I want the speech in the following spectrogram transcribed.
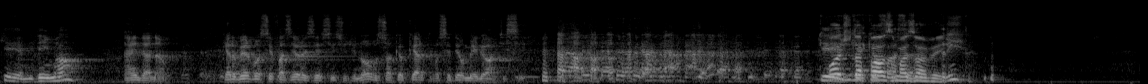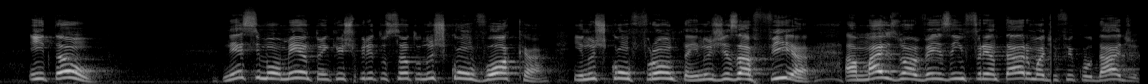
Que? Me dei mal? Ainda não. Quero ver você fazer o exercício de novo, só que eu quero que você dê o melhor de si. Que, Pode dar pausa mais uma vez. 30? Então, nesse momento em que o Espírito Santo nos convoca e nos confronta e nos desafia a mais uma vez enfrentar uma dificuldade,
